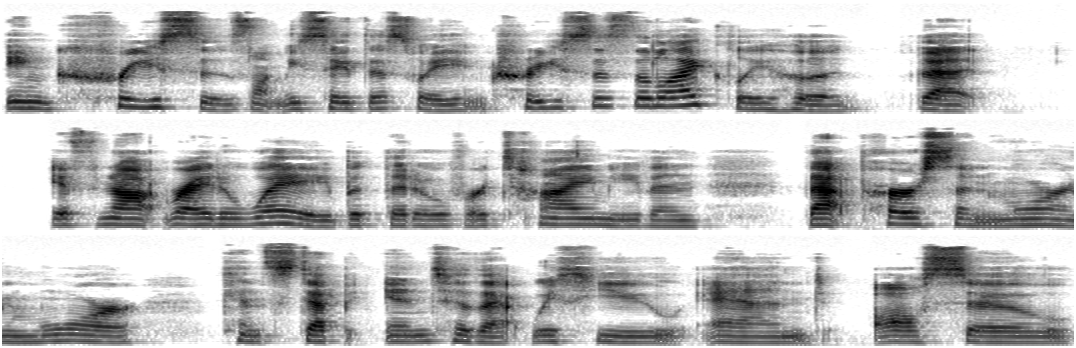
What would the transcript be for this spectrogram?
increases, let me say this way, increases the likelihood that, if not right away, but that over time, even that person more and more can step into that with you and also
